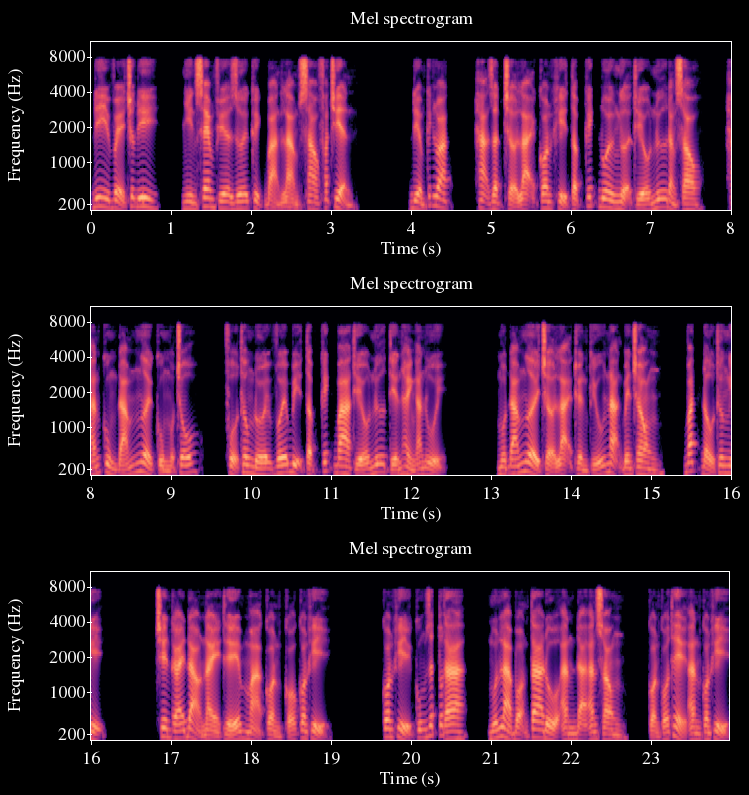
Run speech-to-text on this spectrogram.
Đi về trước đi, nhìn xem phía dưới kịch bản làm sao phát triển. Điểm kích loạt, hạ giật trở lại con khỉ tập kích đuôi ngựa thiếu nữ đằng sau, hắn cùng đám người cùng một chỗ, phổ thông đối với bị tập kích ba thiếu nữ tiến hành ăn ủi Một đám người trở lại thuyền cứu nạn bên trong, bắt đầu thương nghị. Trên cái đảo này thế mà còn có con khỉ. Con khỉ cũng rất tốt ta, muốn là bọn ta đồ ăn đã ăn xong, còn có thể ăn con khỉ.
